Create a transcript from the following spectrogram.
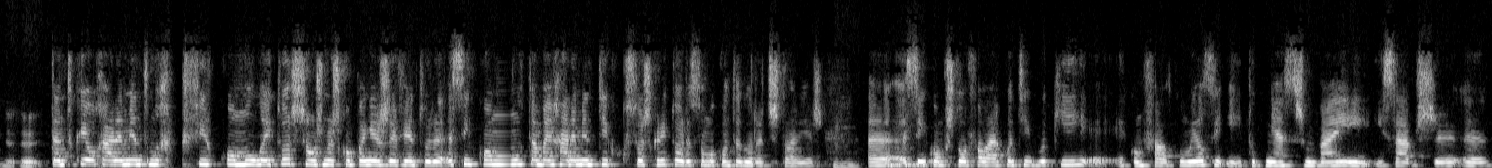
Uh, Tanto que eu raramente me refiro como leitor, são os meus companheiros de aventura, assim como também raramente digo que sou escritora, sou uma contadora de histórias. Uhum. Uh, assim como estou a falar contigo aqui, é como falo com eles e, e tu conheces-me bem e, e sabes, uh,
